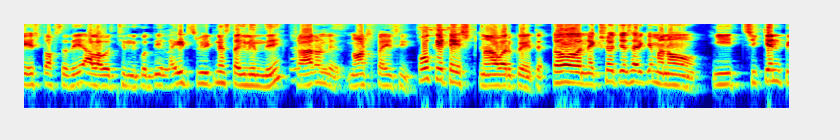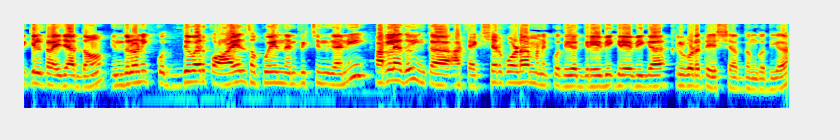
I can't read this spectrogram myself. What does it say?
టేస్ట్ వస్తది. అలా వచ్చింది. కొద్దిగా లైట్ స్వీట్నెస్ తగిలింది. కారం లేదు. నాట్ స్పైసీ ఓకే టేస్ట్ నా వరకు అయితే. సో నెక్స్ట్ వచ్చేసరికి మనం ఈ చికెన్ పికిల్ ట్రై చేద్దాం. ఇందులోని కొద్ది వరకు ఆయిల్ తక్కువైంది అనిపించింది కానీ పర్లేదు. ఇంకా ఆ టెక్స్చర్ కూడా మనకి కొద్దిగా గ్రేవీ గ్రేవీగా పికిల్ కూడా టేస్ట్ చేద్దాం కొద్దిగా.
